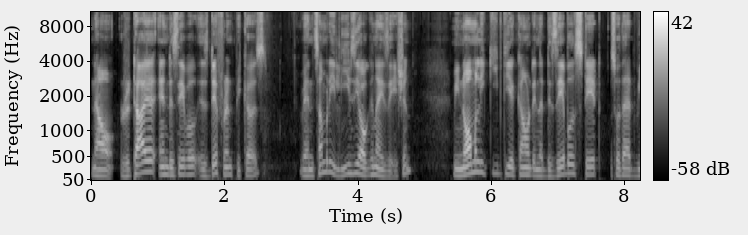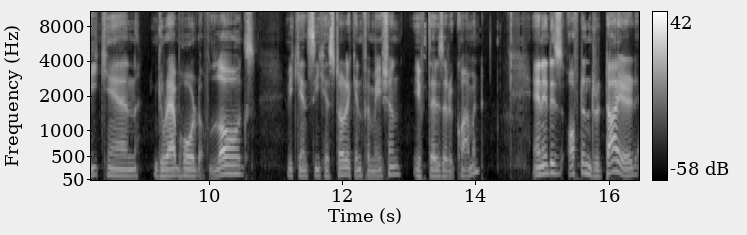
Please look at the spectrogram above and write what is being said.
Now, retire and disable is different because when somebody leaves the organization, we normally keep the account in the disabled state so that we can grab hold of logs, we can see historic information if there is a requirement, and it is often retired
